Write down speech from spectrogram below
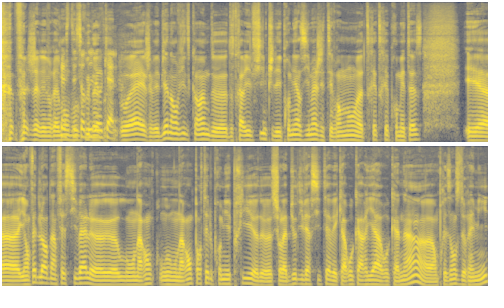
j'avais vraiment Rester beaucoup. Sur du local. Ouais, j'avais bien envie de, quand même de, de, travailler le film. Puis les premières images étaient vraiment euh, très très prometteuses. Et, euh, et, en fait, lors d'un festival euh, où, on a remporté le premier prix euh, sur la biodiversité avec Araucaria Araucana, en présence de Rémi,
